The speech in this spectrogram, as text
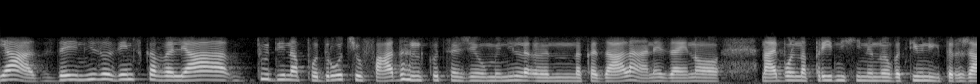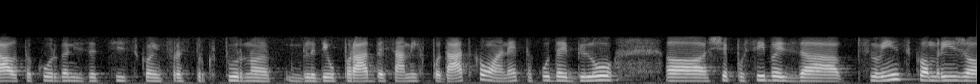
ja, zdaj nizozemska velja tudi na področju FADN, kot sem že omenila, nakazala, ne, za eno najbolj naprednih in inovativnih držav, tako organizacijsko, infrastrukturno, glede uporabe samih podatkov. Ne, tako da je bilo uh, še posebej za slovensko mrežo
